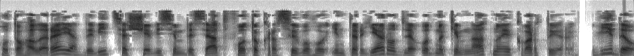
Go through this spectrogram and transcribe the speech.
Фотогалерея, дивіться ще 80 фото красивого інтер'єру для однокімнатної квартири. Відео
